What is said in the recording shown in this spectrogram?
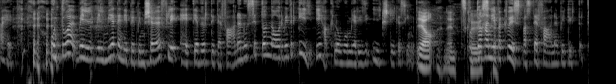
hat. Und du, weil, weil wir dann eben beim Schöfli, hat die Würde der Fahnen raus und wieder ich. Ich habe genommen, wo wir eingestiegen sind. ja, haben es Und da habe ich eben gewusst, was der Fahne bedeutet.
